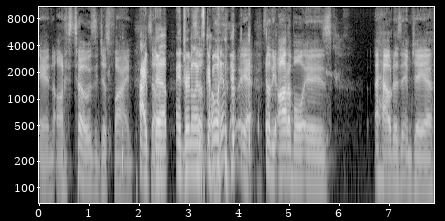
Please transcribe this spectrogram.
and on his toes and just fine. Hyped So- up, adrenaline's so- going. yeah. So the audible is how does MJF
